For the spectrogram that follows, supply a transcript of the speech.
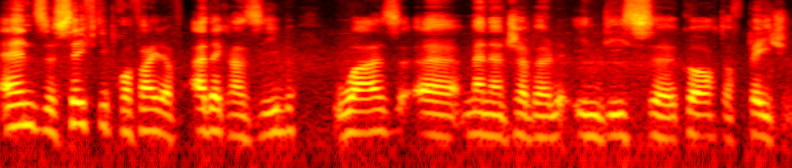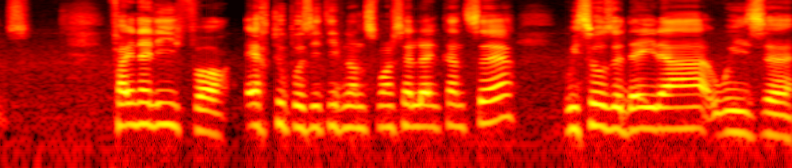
and the safety profile of adagrasib was uh, manageable in this uh, cohort of patients. Finally, for HER2 positive non-small cell lung cancer, we saw the data with uh,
